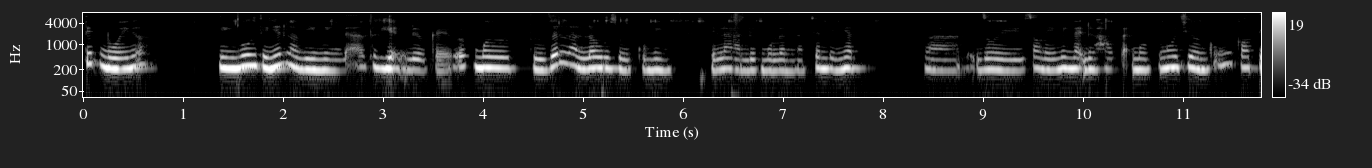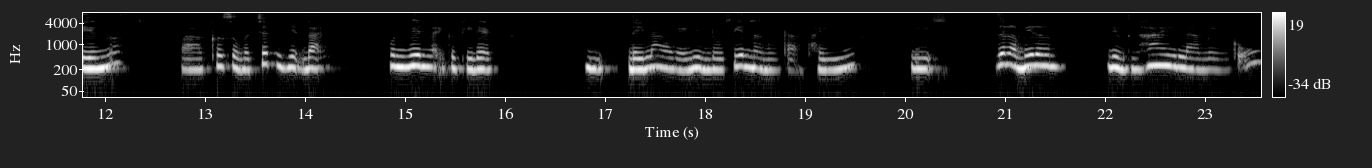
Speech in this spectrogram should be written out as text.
tiếc nuối nữa. Mình vui thứ nhất là vì mình đã thực hiện được cái ước mơ từ rất là lâu rồi của mình, đấy là được một lần đặt chân đến Nhật. Và rồi sau đấy mình lại được học tại một ngôi trường cũng có tiếng nữa. Và cơ sở vật chất thì hiện đại khuôn viên lại cực kỳ đẹp. Đấy là cái điểm đầu tiên mà mình cảm thấy thì rất là biết ơn. Điểm thứ hai là mình cũng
